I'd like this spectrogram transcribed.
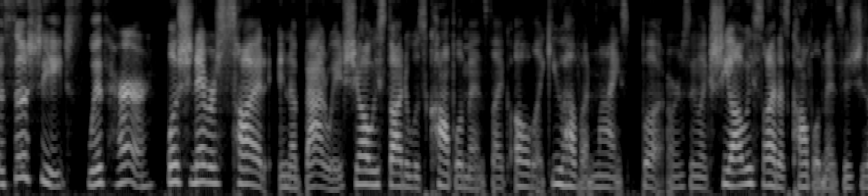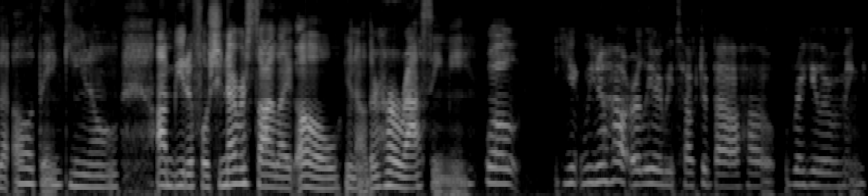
associates with her Well, she never saw it in a bad way. She always thought it was compliments, like, oh, like you have a nice butt or something. Like she always saw it as compliments, and she's like, oh, thank you, you know, I'm beautiful. She never saw like, oh, you know, they're harassing me. Well, you, we know how earlier we talked about how regular women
